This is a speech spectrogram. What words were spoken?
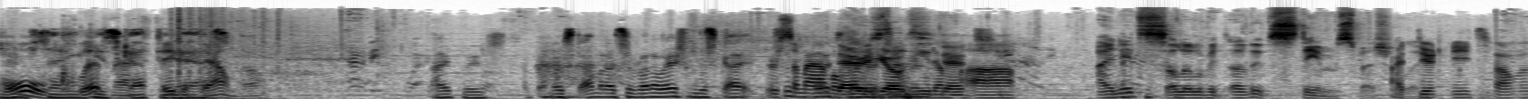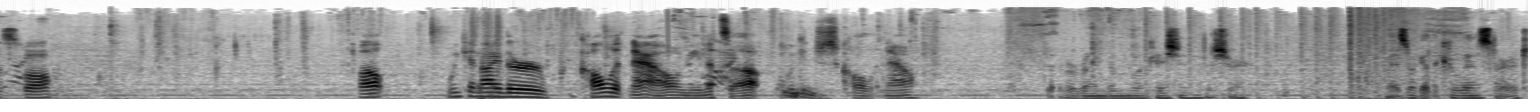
whole saying clip, he's man, got to take the it ass. down, though. Aye, please. I've got no stamina to run away from this guy. There's some ammo. There there he goes, Need 'em, dead. uh, I need a little bit, a little stim, especially. I do need some as well. well, we can either call it now. I mean, it's up. We can just call it now. Bit of a random location, but sure. Might as well get the cooldown started.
